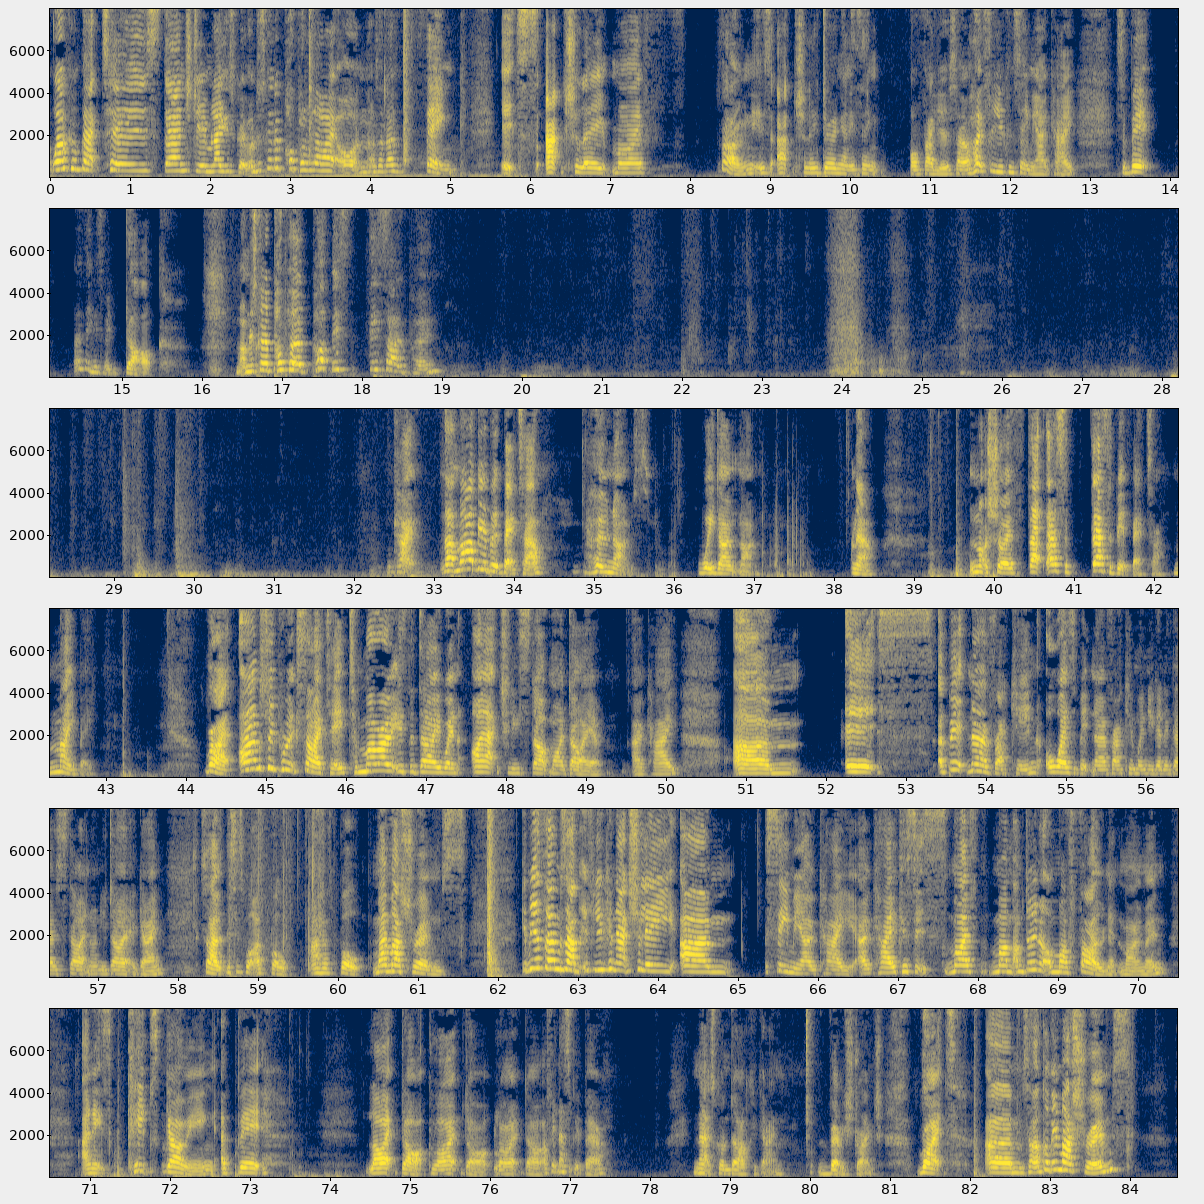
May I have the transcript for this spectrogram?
welcome back to Stan's Gym Ladies Group. I'm just going to pop a light on as I don't think it's actually my phone is actually doing anything of value. So hopefully you can see me okay. It's a bit, I think it's a bit dark. I'm just going to pop a, pop this this open. Okay, that might be a bit better. Who knows? We don't know. Now, not sure if that that's a that's a bit better. Maybe. Right, I'm super excited. Tomorrow is the day when I actually start my diet. Okay. Um it's a bit nerve-wracking, always a bit nerve-wracking when you're going to go starting on your diet again. So, this is what I've bought. I have bought my mushrooms. Give me a thumbs up if you can actually um see me okay, okay? Because it's my, my, I'm doing it on my phone at the moment. And it keeps going a bit light, dark, light, dark, light, dark. I think that's a bit better. Now it's gone dark again. Very strange. Right. Um, so I've got my mushrooms.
